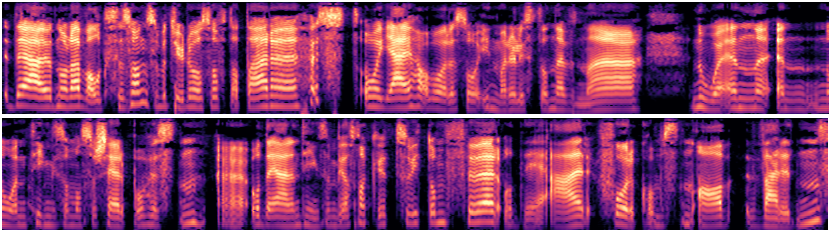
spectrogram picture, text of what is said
det er jo når det er valgsesong, så betyr det også ofte at det er eh, høst. Og jeg har bare så innmari lyst til å nevne noe, en, en, noen ting som også skjer på høsten. Eh, og det er en ting som vi har snakket så vidt om før, og det er forekomsten av verdens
